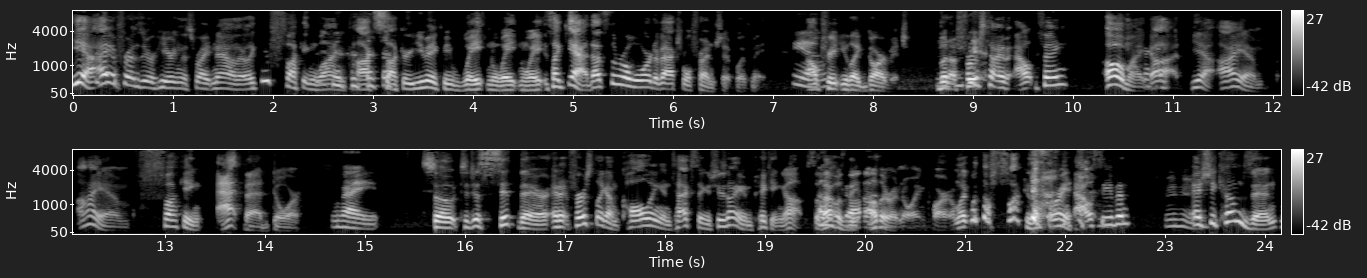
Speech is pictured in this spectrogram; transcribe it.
Yeah, I have friends who are hearing this right now and they're like, You fucking lying cocksucker, you make me wait and wait and wait. It's like, yeah, that's the reward of actual friendship with me. Yeah. I'll treat you like garbage. But a first time out thing, oh my Right. god, yeah, I am, I am fucking at that door. right. So to just sit there, and at first, like I'm calling and texting, and she's not even picking up. So that Oh, was God. the other annoying part. I'm like, what the fuck is this the right house even? Mhm. And she comes in,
